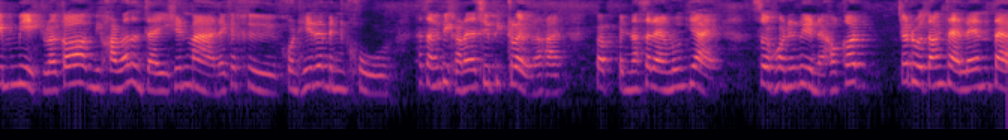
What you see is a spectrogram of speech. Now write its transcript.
กิมมิคแล้วก็มีความน่าสนใจขึ้นมาเนี่ยก็คือคนที่เล่นเป็นครู ถ้าจำไม่ผิดเขาน่าจะชื่อพี่เกลิกนะคะแบบเป็นนักแสดงรุ่นใหญ่ ส่วนคนอื่นๆเนี่ยเขาก็ก็ดูตั้งใจเล่นแต่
